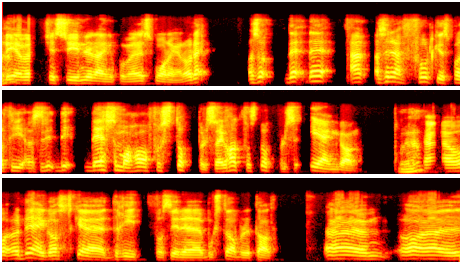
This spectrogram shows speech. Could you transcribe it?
Og de er vel ikke synlige lenger på meningsmålingene. Og det, altså, det, det, altså, det er Folkets parti. Altså, det, det, er som å ha forstoppelse. Jeg har hatt forstoppelse én gang. Ja. Eh, Og det er ganske drit, for å si det bokstavelig talt. Um, og, eh,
